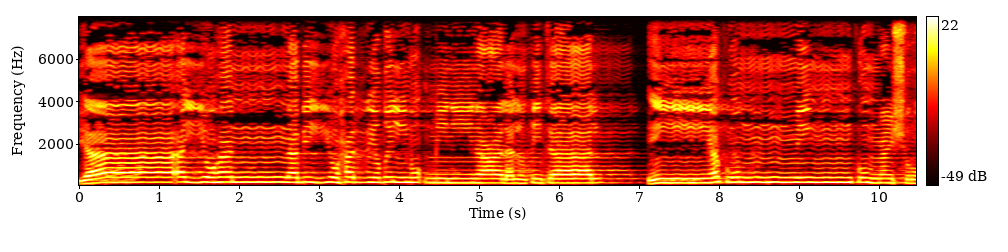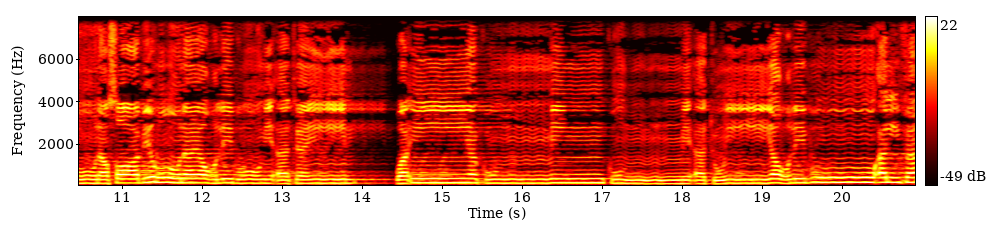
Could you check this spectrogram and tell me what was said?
يا أيها النبي حرض المؤمنين على القتال إن يكن منكم عشرون صابرون يغلبوا مئتين وإن يكن منكم مئة يغلبوا ألفا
